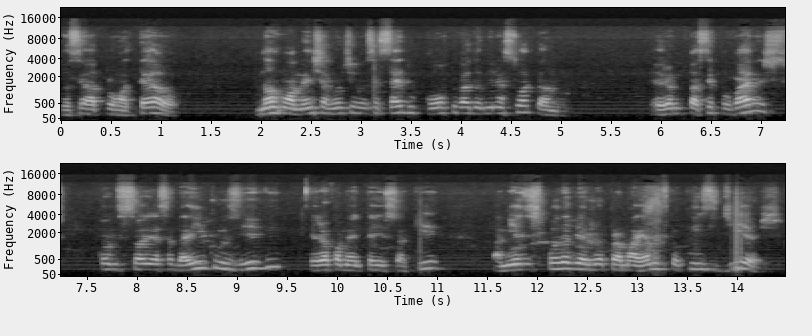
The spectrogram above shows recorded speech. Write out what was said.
você vai para um hotel, normalmente à noite você sai do corpo e vai dormir na sua cama. Eu já passei por várias condições essa daí, inclusive, eu já comentei isso aqui, a minha esposa viajou para Miami, ficou 15 dias,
